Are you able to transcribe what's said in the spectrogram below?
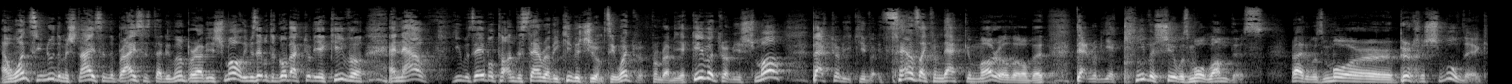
And once he knew the Mishnayis and the Brises that he learned by Rabbi Yishmael, he was able to go back to Rabbi Akiva, and now he was able to understand Rabbi Akiva's Shurim. So he went from Rabbi Akiva to Rabbi Yishmael, back to Rabbi Akiva. It sounds like from that Gemara a little bit, that Rabbi Akiva's Shir was more lumdus. Right, it was more Bircha Shmuldig.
